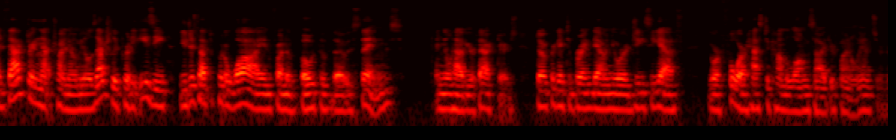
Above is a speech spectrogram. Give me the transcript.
And factoring that trinomial is actually pretty easy. You just have to put a y in front of both of those things, and you'll have your factors. Don't forget to bring down your GCF. Your 4 has to come alongside your final answer.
